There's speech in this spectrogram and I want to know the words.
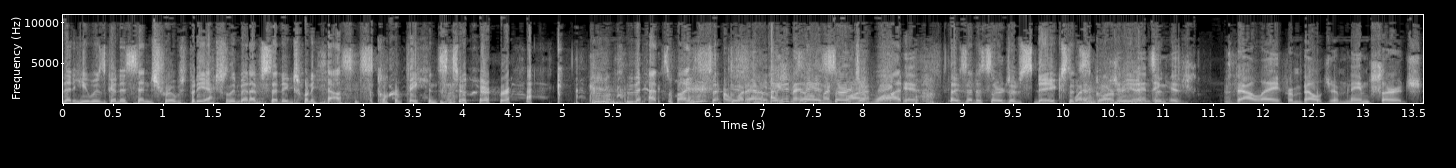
that he was going to send troops, but he actually meant I'm sending 20,000 scorpions to Iraq. That's why he said, Or what I he didn't say so a surge more of what? I said a surge of snakes and What if he's just scorpions. sending And, his valet from Belgium named Serge?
